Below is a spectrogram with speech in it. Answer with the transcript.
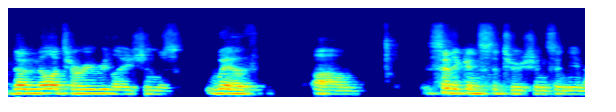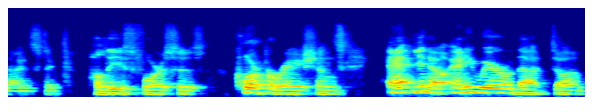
The military relations with um, civic institutions in the United States, police forces, corporations, and, you know, anywhere that um,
